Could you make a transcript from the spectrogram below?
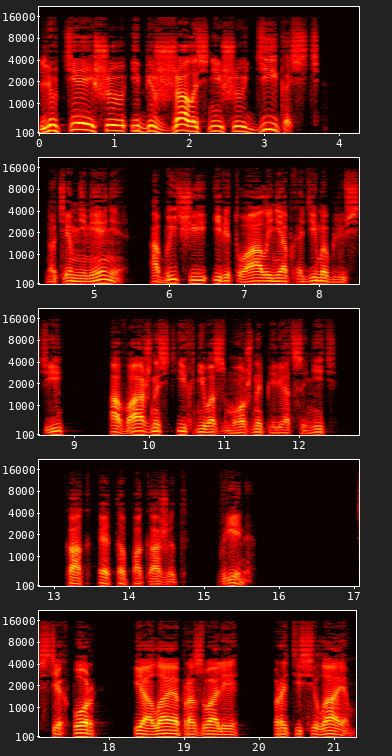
лютейшую и безжалостнейшую дикость. Но, тем не менее, обычаи и ритуалы необходимо блюсти, а важность их невозможно переоценить, как это покажет время. С тех пор Иолая прозвали Протисилаем,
